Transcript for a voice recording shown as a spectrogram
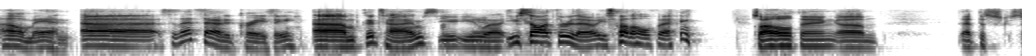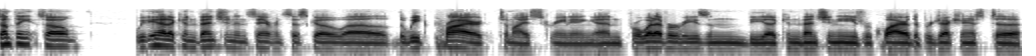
Oh man. Uh, so that sounded crazy. Um, good times. You you Yeah, uh, you saw it through though. You saw the whole thing. Saw the whole thing. Um, at this something. So we had a convention in San Francisco uh, the week prior to my screening, and for whatever reason, the uh, conventionees required the projectionist to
